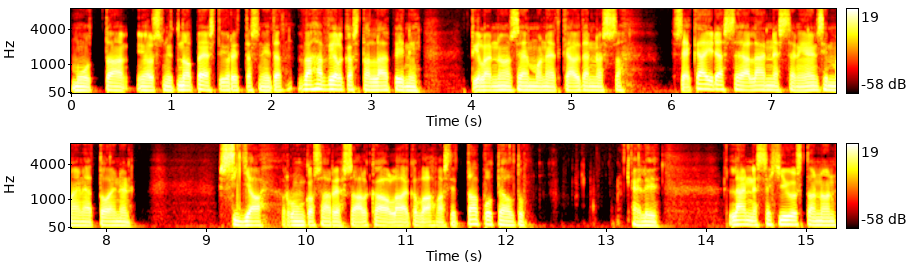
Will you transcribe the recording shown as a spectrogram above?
Mutta jos nyt nopeasti yrittäisi niitä vähän vilkasta läpi, niin tilanne on semmoinen, että käytännössä sekä idässä ja lännessä niin ensimmäinen ja toinen sija runkosarjassa alkaa olla aika vahvasti taputeltu. Eli lännessä Houston on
